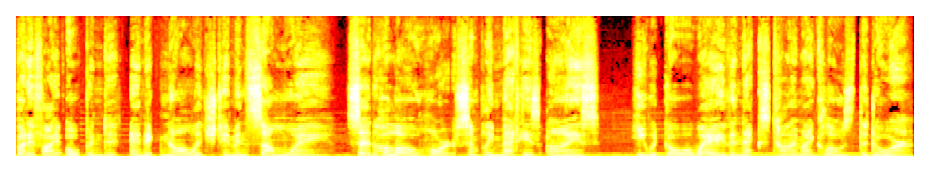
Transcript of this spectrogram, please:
But if I opened it and acknowledged him in some way, said hello, or simply met his eyes, he would go away the next time I closed the door.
